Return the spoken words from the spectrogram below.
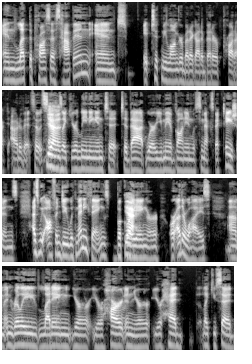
and let the process happen. And it took me longer but i got a better product out of it so it sounds yeah. like you're leaning into to that where you may have gone in with some expectations as we often do with many things book yeah. writing or or otherwise um, and really letting your your heart and your your head like you said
